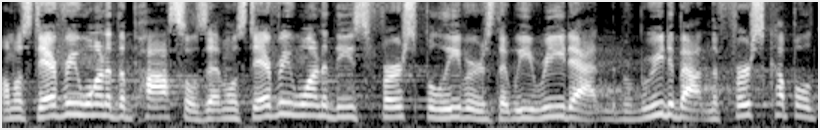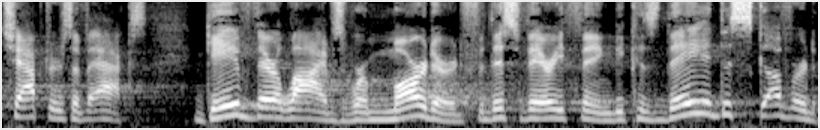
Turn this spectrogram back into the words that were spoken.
Almost every one of the apostles, almost every one of these first believers that we read, at, read about in the first couple of chapters of Acts gave their lives, were martyred for this very thing because they had discovered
